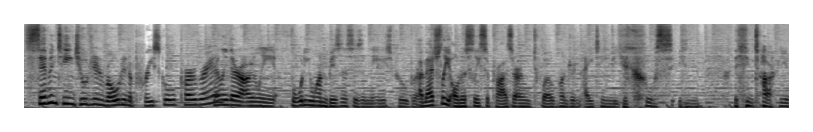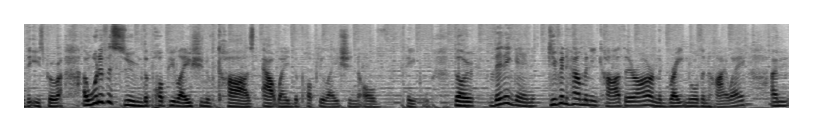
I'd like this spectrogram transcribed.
17 children enrolled in a preschool program? Apparently there are only 41 businesses in the East Pilbara. I'm actually honestly surprised there are only 1,218 vehicles in the entirety of the East Pilbara. I would have assumed the population of cars outweighed the population of people. Though, then again, given how many cars there are on the Great Northern Highway, I'm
